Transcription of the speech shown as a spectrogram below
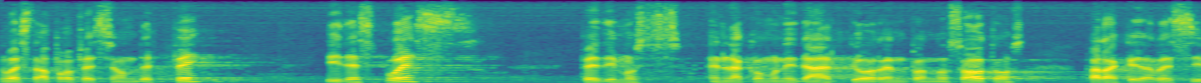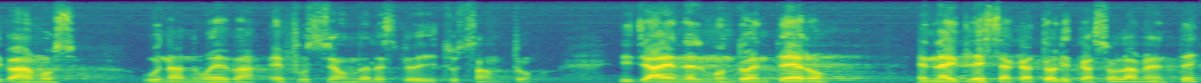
nuestra profesión de fe. Y después pedimos en la comunidad que oren por nosotros para que recibamos una nueva efusión del Espíritu Santo. Y ya en el mundo entero, en la Iglesia Católica solamente,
